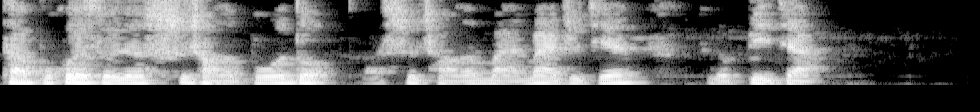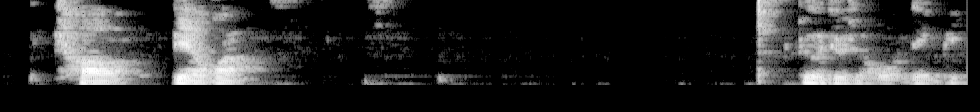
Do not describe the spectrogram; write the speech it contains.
它不会随着市场的波动啊市场的买卖之间这个币价超变化，这个就叫稳定币。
